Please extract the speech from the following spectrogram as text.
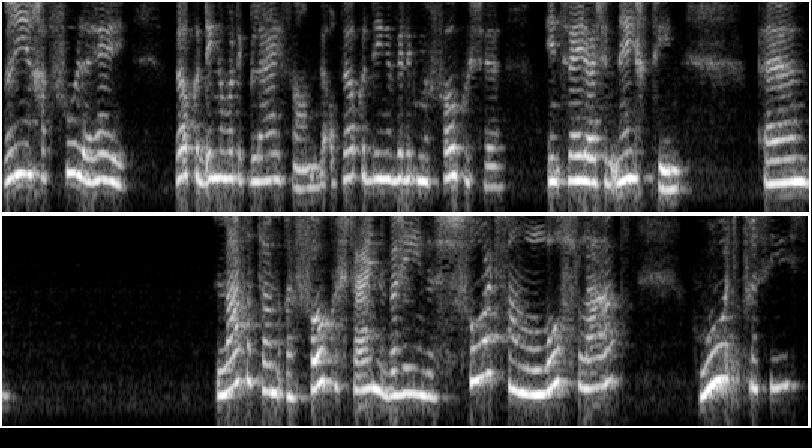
waarin je gaat voelen, hé, hey, welke dingen word ik blij van? Op welke dingen wil ik me focussen? in 2019. Um, laat het dan een focus zijn waarin je een soort van loslaat hoe het precies,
